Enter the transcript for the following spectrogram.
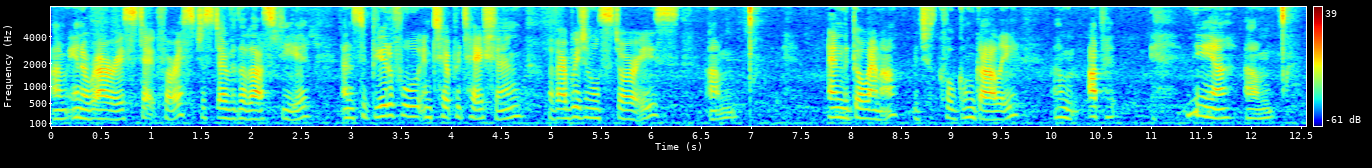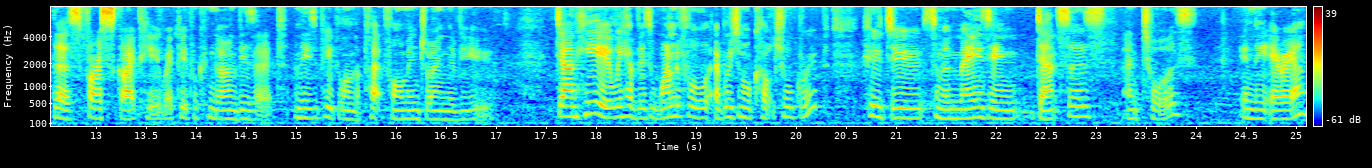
um, in Orara State Forest just over the last year. And it's a beautiful interpretation of Aboriginal stories um, and the goanna, which is called Gungali, um, up near um, the Forest Sky Pier where people can go and visit. And these are people on the platform enjoying the view. Down here, we have this wonderful Aboriginal cultural group who do some amazing dances and tours in the area.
